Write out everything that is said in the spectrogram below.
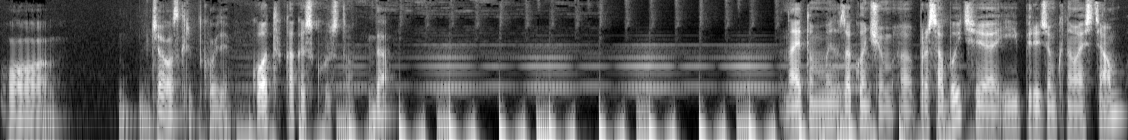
о JavaScript коде. Код как искусство. Да. На этом мы закончим э, про события и перейдем к новостям.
